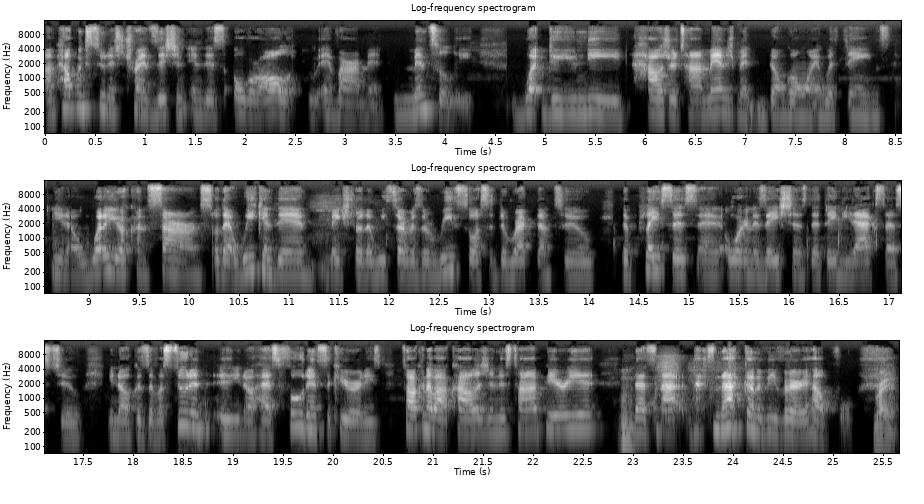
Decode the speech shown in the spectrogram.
um, helping students transition in this overall environment mentally what do you need? How's your time management don't going with things? You know what are your concerns? So that we can then make sure that we serve as a resource to direct them to the places and organizations that they need access to. You know because if a student eh, you know has food insecurities talking about college in this time period mm. that's not that's not going to be very helpful. Right.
